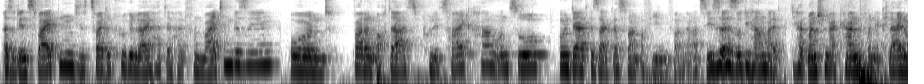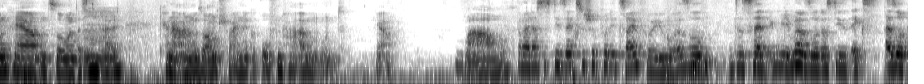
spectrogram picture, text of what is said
also den zweiten, diese zweite Prügelei hat er halt von weitem gesehen und war dann auch da, als die Polizei kam und so. Und der hat gesagt, das waren auf jeden Fall Nazis. Also die haben halt, die hat man schon erkannt von der Kleidung her und so und dass die halt, keine Ahnung, Sorbenschweine gerufen haben und ja. wow. Aber das ist die sächsische Polizei for you. Also, das ist halt irgendwie immer so, dass die ex also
